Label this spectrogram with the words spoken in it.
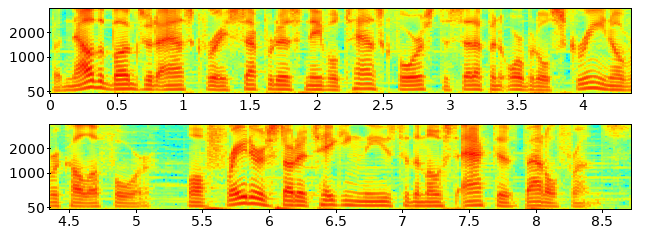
But now the bugs would ask for a separatist naval task force to set up an orbital screen over Colla 4, while freighters started taking these to the most active battlefronts,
